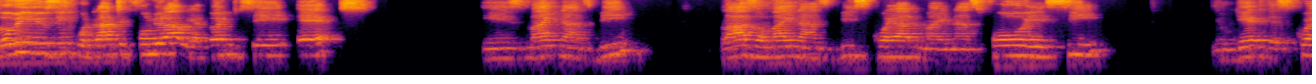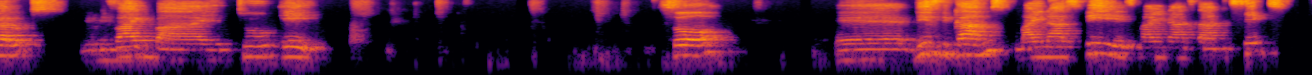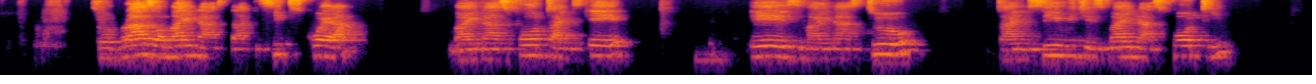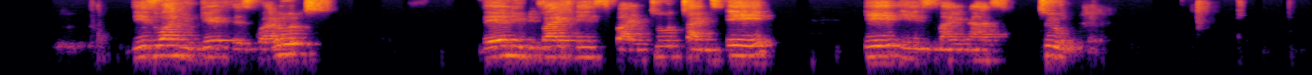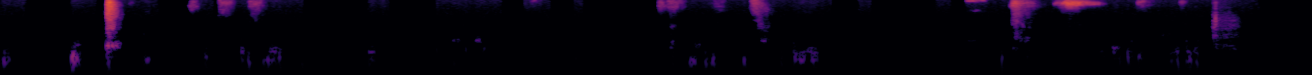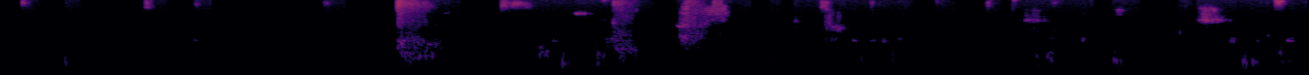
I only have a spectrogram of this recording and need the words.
Solving using quadratic formula, we are going to say x is minus b plus or minus b squared minus 4ac. You get the square root, you divide by 2a. So uh, this becomes minus b is minus 36. So plus or minus 36 square minus 4 times a, a is minus 2 times c, which is minus 40. This one you get the square root. Then you divide this by 2 times a. a is minus 2.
